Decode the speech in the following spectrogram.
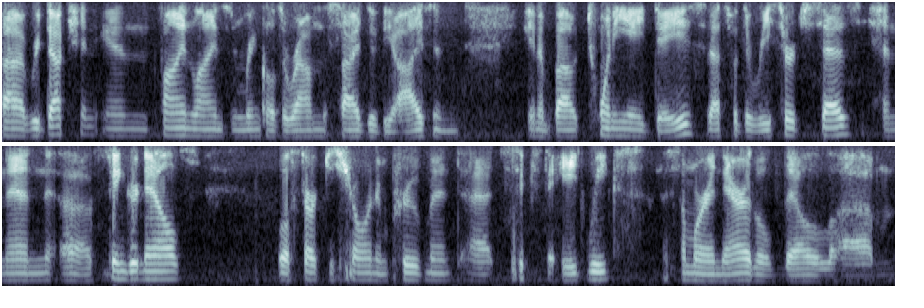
uh, reduction in fine lines and wrinkles around the sides of the eyes, and in about 28 days. That's what the research says. And then uh, fingernails will start to show an improvement at six to eight weeks, somewhere in there. They'll, they'll um,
